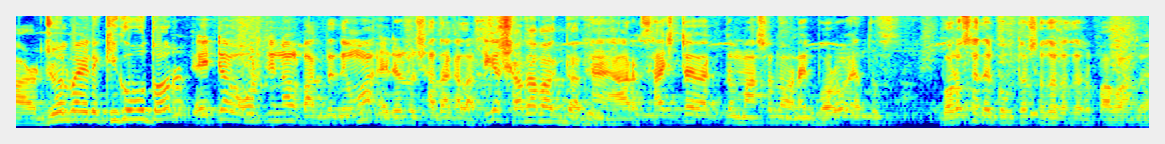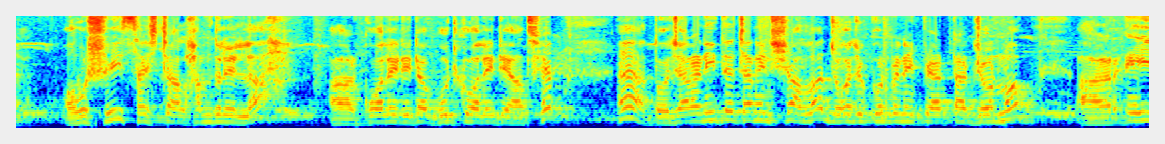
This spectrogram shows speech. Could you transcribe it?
আর জুয়েল ভাই এটা কি কবুতর? এইটা অরিজিনাল বাগদাদি উমা এটা হলো সাদা কালার ঠিক আছে? সাদা বাগদাদি হ্যাঁ আর সাইজটা একদম মাসাল অনেক বড় এত বড় সাইজের কবুতর সচরাচর পাওয়া যায় না। অবশ্যই সাইজটা আলহামদুলিল্লাহ। আর কোয়ালিটিটা গুড কোয়ালিটি আছে। হ্যাঁ তো যারা নিতে চান ইনশাআল্লাহ যোগাযোগ করবেন এই পেয়ারটার জন্য। আর এই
